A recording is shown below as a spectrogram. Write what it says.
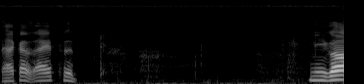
แล้วก็ไลฟ์สดนี่ก็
